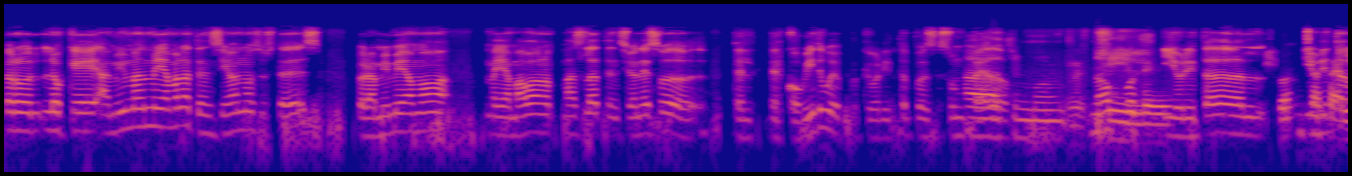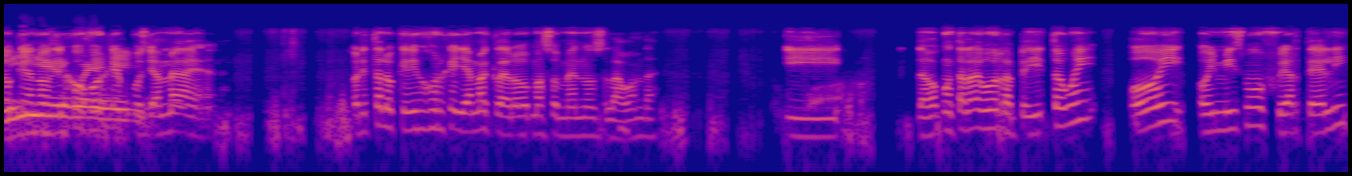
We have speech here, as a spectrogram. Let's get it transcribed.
Pero lo que a mí más me llama la atención, no sé ustedes, pero a mí me llamaba, me llamaba más la atención eso del, del COVID, güey, porque ahorita pues es un Ah, pedo. Simón. No, pues. Y ahorita, y ahorita lo que nos salir, dijo Jorge, güey. pues ya me. Ahorita lo que dijo Jorge ya me aclaró más o menos la onda. Y le voy a contar algo rapidito, güey. Hoy, hoy mismo fui a Arteli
